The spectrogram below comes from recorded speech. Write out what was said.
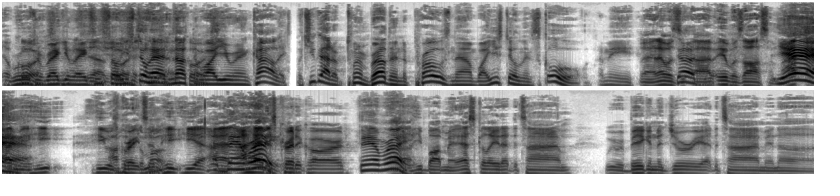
Of rules course. and regulations. Yeah, so, you still had Yeah, nothing while you were in college. But you got a twin brother in the pros now while you're still in school. I mean, Man, that was uh, it was awesome. I- Yeah. I, mean he he was I great to him me. He he had, Yeah, I, damn I had his credit card. Damn right. Uh, he bought me an Escalade at the time. We were big in the jury at the time, and uh,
